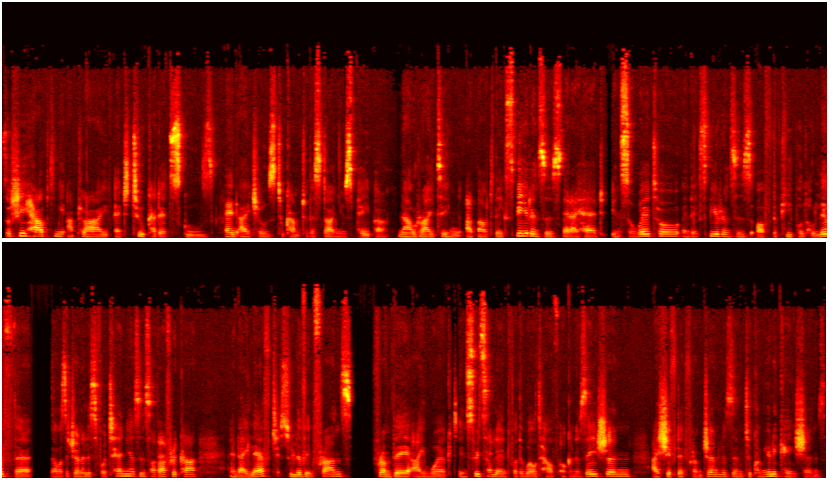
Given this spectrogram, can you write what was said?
So she helped me apply at two cadet schools, and I chose to come to the Star newspaper, now writing about the experiences that I had in Soweto and the experiences of the people who live there. I was a journalist for 10 years in South Africa, and I left to live in France. From there, I worked in Switzerland for the World Health Organization. I shifted from journalism to communications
